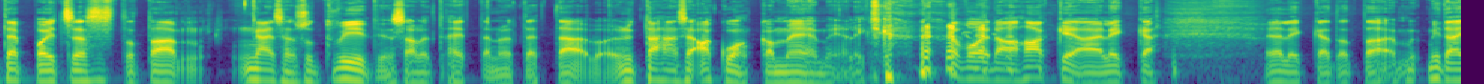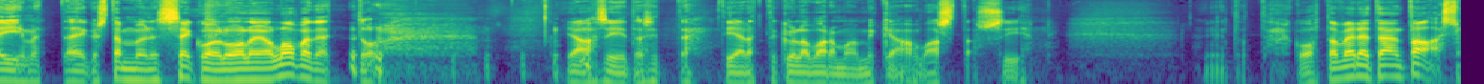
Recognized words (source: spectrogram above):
Teppo itse asiassa tota, näin sen sun tweetin, sä olit heittänyt, että nyt tähän se akuankka meemi, eli voidaan hakea, eli Eli tota, mitä ihmettä, eikö tämmöinen sekoilu ole jo lopetettu? Ja siitä sitten tiedätte kyllä varmaan, mikä on vastaus siihen. Niin tota, kohta vedetään taas.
